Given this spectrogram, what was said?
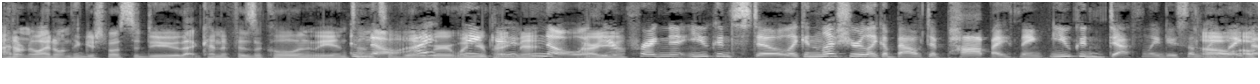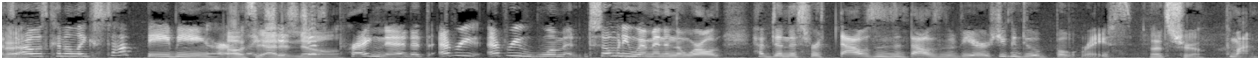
I don't know. I don't think you're supposed to do that kind of physically intensive labor I when you're think it- pregnant. no, are if you? are pregnant, you can still like unless you're like about to pop. I think you can definitely do something Oh, like that. So I was kind of like, stop babying her. Oh, like, see, I she's didn't know. just pregnant. It's every every woman. So many women in the world have done this for thousands and thousands of years. You can do a boat race. That's true. Come on.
